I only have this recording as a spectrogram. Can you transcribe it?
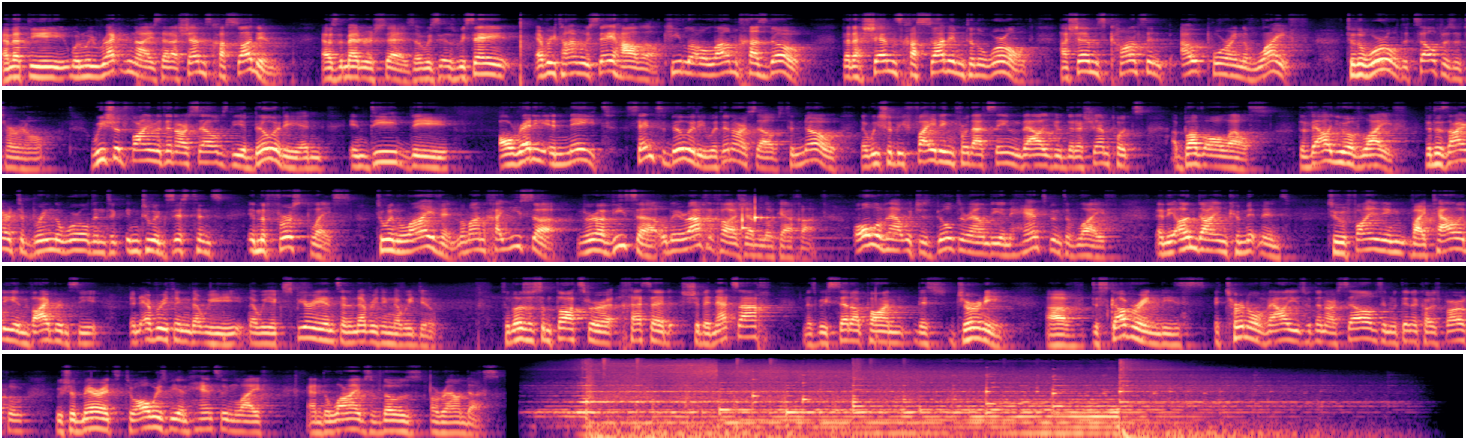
and that the when we recognize that Hashem's chasadim, as the Medrash says, as we say every time we say Hallel, Kila Olam Chazdo, that Hashem's chasadim to the world Hashem's constant outpouring of life to the world itself is eternal, we should find within ourselves the ability and indeed the already innate sensibility within ourselves to know that we should be fighting for that same value that Hashem puts above all else the value of life, the desire to bring the world into, into existence in the first place, to enliven, Laman Chayisa, Viravisa, Uberachacha Hashem Lokecha. All of that which is built around the enhancement of life and the undying commitment to finding vitality and vibrancy in everything that we that we experience and in everything that we do. So those are some thoughts for Chesed Shebenetzach, and as we set upon this journey of discovering these eternal values within ourselves and within Hakadosh Baruch Hu, we should merit to always be enhancing life and the lives of those around us.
